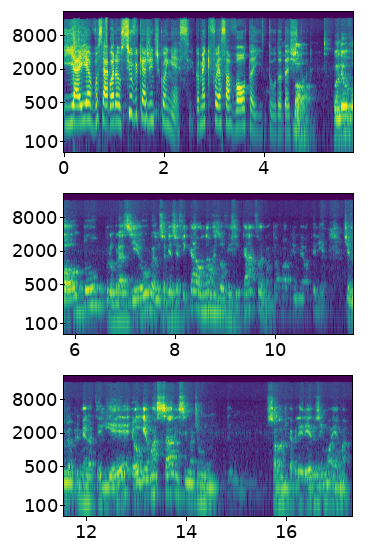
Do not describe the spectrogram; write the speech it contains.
E aí você agora é o Silvio que a gente conhece. Como é que foi essa volta aí toda da história? Bom, Quando eu volto para o Brasil, eu não sabia se ia ficar ou não, resolvi ficar. Falei, bom, então vou abrir o meu ateliê. Tive o meu primeiro ateliê, eu aluguei uma sala em cima de um, de um salão de cabeleireiros em Moema.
